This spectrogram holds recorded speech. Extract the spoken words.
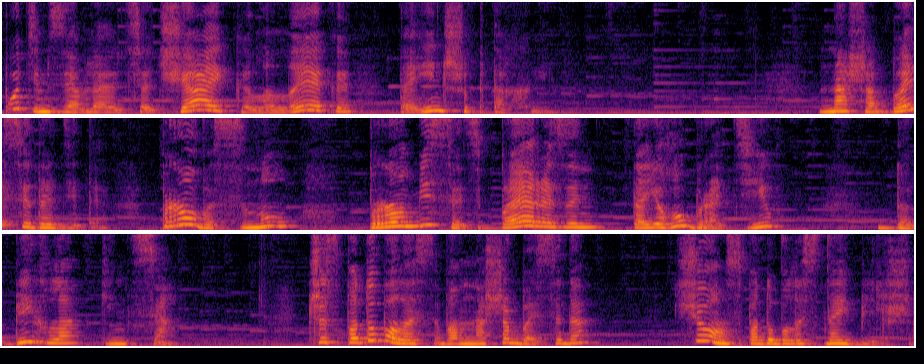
Потім з'являються чайки, лелеки та інші птахи. Наша бесіда, діти, про весну, про місяць березень та його братів добігла кінця. Чи сподобалась вам наша бесіда? Що вам сподобалось найбільше?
